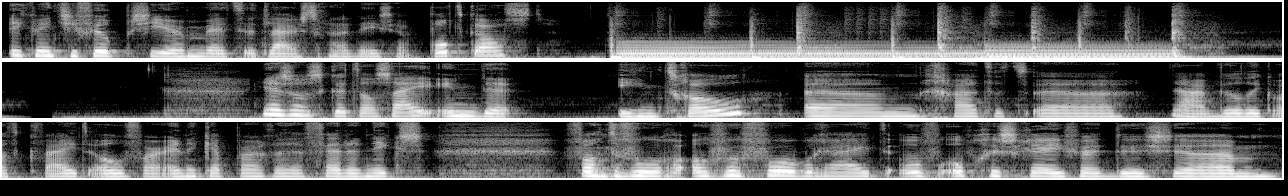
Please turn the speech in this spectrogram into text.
ik wens je veel plezier met het luisteren naar deze podcast. Ja, zoals ik het al zei in de intro, um, gaat het, uh, ja, wilde ik wat kwijt over. En ik heb er uh, verder niks van tevoren over voorbereid of opgeschreven. Dus um,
